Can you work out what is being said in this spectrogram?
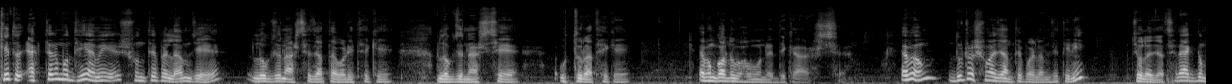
কিন্তু একটার মধ্যেই আমি শুনতে পেলাম যে লোকজন আসছে যাত্রাবাড়ি থেকে, লোকজন আসছে উত্তরা থেকে এবং গণভবনের দিকে আসছে। এবং দুটোর সময় জানতে পারলাম যে তিনি চলে যাচ্ছেন একদম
